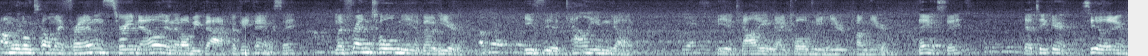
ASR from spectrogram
I'm gonna go tell my friends right now, and then I'll be back. Okay, thanks. Eh? My friend told me about here. Okay. okay. He's the Italian guy. Yes. The Italian guy told me here, come here. Thanks, eh? Yeah, take care. See you later.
